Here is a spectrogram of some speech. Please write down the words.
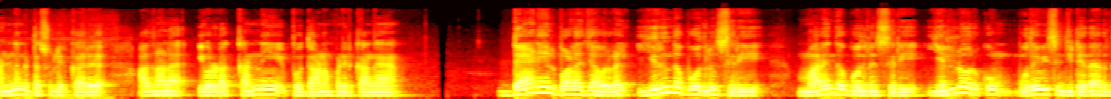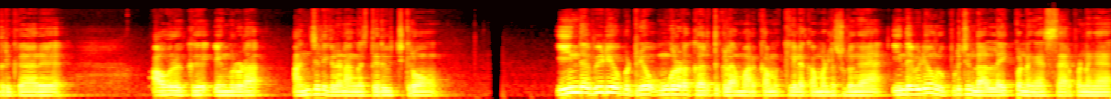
அண்ணங்கிட்ட சொல்லியிருக்காரு. அதனால் இவரோட கண்ணையும் இப்போ தானம் பண்ணியிருக்காங்க. டேனியல் பாலாஜி அவர்கள் இருந்த போதிலும் சரி மறைந்த போதிலும் சரி எல்லோருக்கும் உதவி செஞ்சிட்டே தான் இருந்திருக்காரு. அவருக்கு எங்களோட அஞ்சலிகளை நாங்கள் தெரிவிச்சுக்கிறோம். இந்த வீடியோ பற்றிய உங்களோட கருத்துக்களை மறக்காமல் கீழே கமெண்ட்டில் சொல்லுங்கள் இந்த வீடியோ உங்களுக்கு பிடிச்சிருந்தால் லைக் பண்ணுங்கள் ஷேர் பண்ணுங்கள்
